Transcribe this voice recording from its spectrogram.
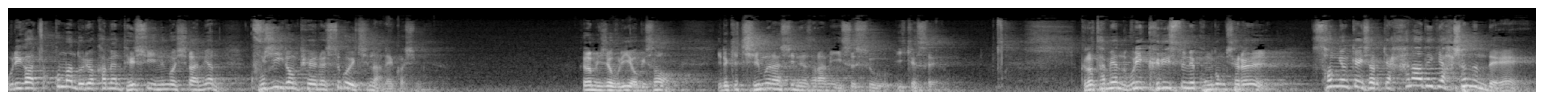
우리가 조금만 노력하면 될 수 있는 것이라면 굳이 이런 표현을 쓰고 있지는 않을 것입니다. 그럼 이제 우리 여기서 이렇게 질문할 수 있는 사람이 있을 수 있겠어요. 그렇다면 우리 그리스도인의 공동체를 성령께서 이렇게 하나 되게 하셨는데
